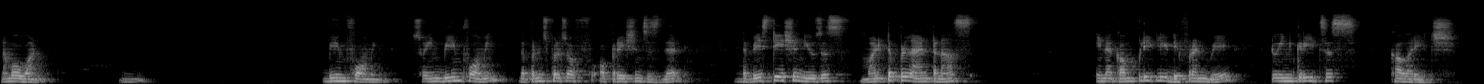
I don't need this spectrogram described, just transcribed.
Number one, beam forming. So in beam forming, the principles of operations is that the base station uses multiple antennas in a completely different way to increase its coverage.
